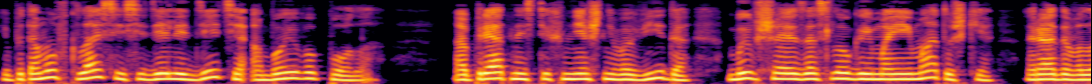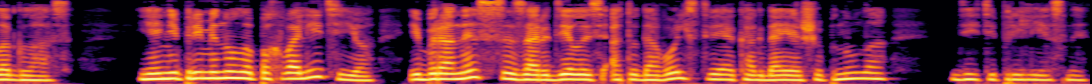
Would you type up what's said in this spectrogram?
и потому в классе сидели дети обоего пола. Опрятность их внешнего вида, бывшая заслугой моей матушки, радовала глаз. Я не преминула похвалить ее, и баронесса зарделась от удовольствия, когда я шепнула «Дети прелестны,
